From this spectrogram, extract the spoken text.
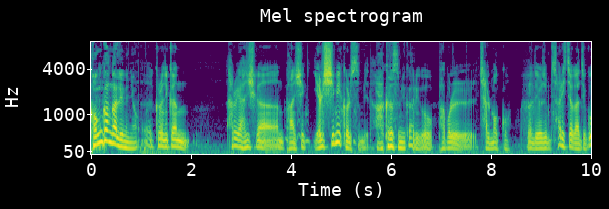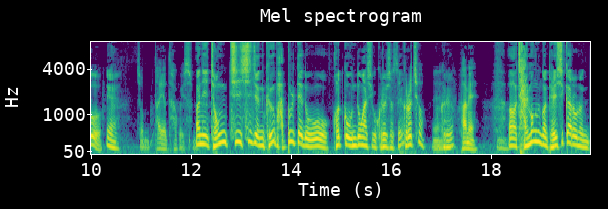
건강 관리는요? 어, 그러니까 하루에 한 시간 반씩 열심히 걷습니다. 아 그렇습니까? 그리고 밥을 잘 먹고 그런데 요즘 살이 쪄가지고 예. 좀 다이어트 하고 있습니다. 아니 정치 시즌 그 바쁠 때도 걷고 운동하시고 그러셨어요? 그렇죠. 네. 그래요? 밤에. 어, 잘 먹는 건 대식가로는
